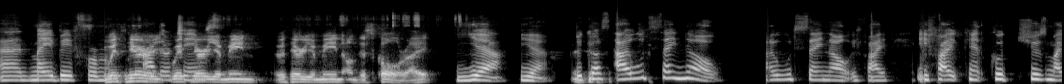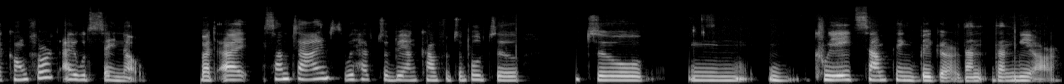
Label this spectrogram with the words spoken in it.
and maybe for with here with teams. here you mean with here you mean on this call, right? Yeah, yeah. Because I would say no. I would say no if I if I can could choose my comfort. I would say no but i sometimes we have to be uncomfortable to to um, create something bigger than than we are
